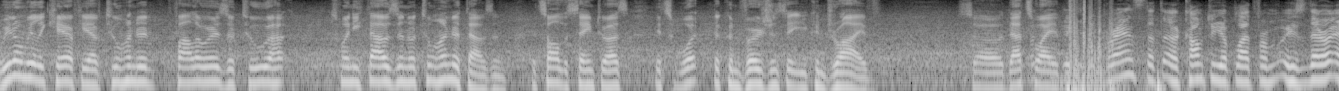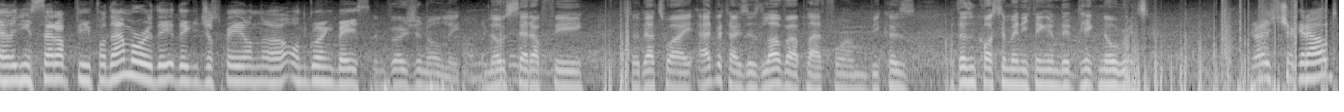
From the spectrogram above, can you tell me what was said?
We don't really care if you have 200 followers or uh, 20,000 or 200,000. It's all the same to us. It's what the conversions that you can drive. So that's why the, the brands that uh, come to your platform is there any setup fee for them, or they, they just pay on uh, ongoing base? Conversion only, no setup fee. So that's why advertisers love our platform because it doesn't cost them anything and they take no risk. Guys, check it out.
